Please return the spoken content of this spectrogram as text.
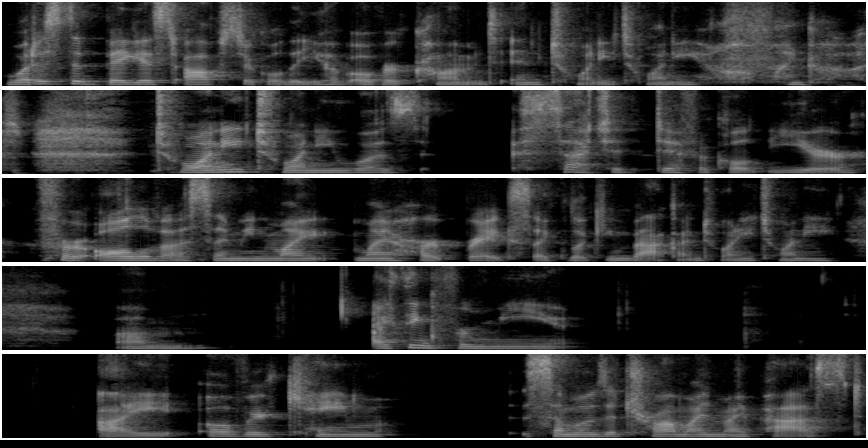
What is the biggest obstacle that you have overcome in 2020? Oh my gosh. 2020 was such a difficult year for all of us. I mean, my my heart breaks like looking back on 2020. Um, I think for me, I overcame some of the trauma in my past,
